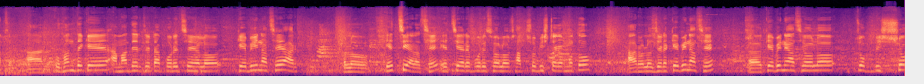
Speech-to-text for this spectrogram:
আচ্ছা। আর ওখান থেকে আমাদের যেটা পড়েছে হলো কেবিন আছে আর হলো এর চেয়ার আছে। এর চেয়ারে পড়েছে হলো সাতশো বিশ টাকার মতো। আর হলো যেটা কেবিন আছে কেবিনে আছে হলো চব্বিশশো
